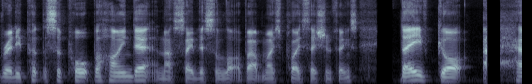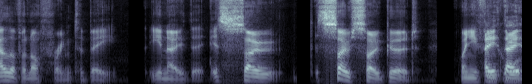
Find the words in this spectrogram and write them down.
really put the support behind it, and I say this a lot about most PlayStation things, they've got a hell of an offering to beat. You know, it's so it's so so good when you They- think all they- they-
